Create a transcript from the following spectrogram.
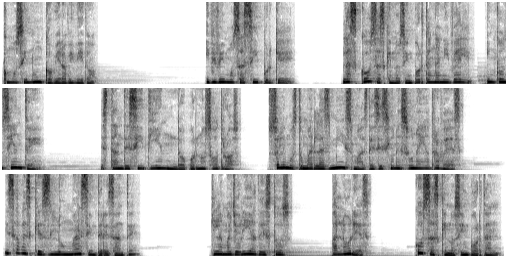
Como si nunca hubiera vivido. Y vivimos así porque las cosas que nos importan a nivel inconsciente están decidiendo por nosotros. Solemos tomar las mismas decisiones una y otra vez. ¿Y sabes qué es lo más interesante? Que la mayoría de estos valores cosas que nos importan,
